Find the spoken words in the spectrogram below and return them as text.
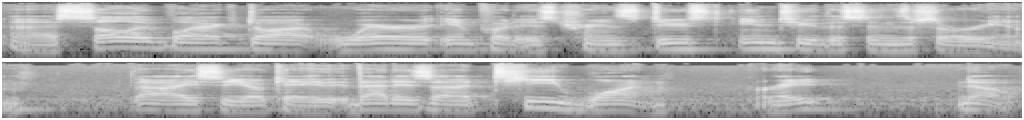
A solid black dot where input is transduced into the sensorium. Ah, I see. Okay, that is a T one, right? No,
